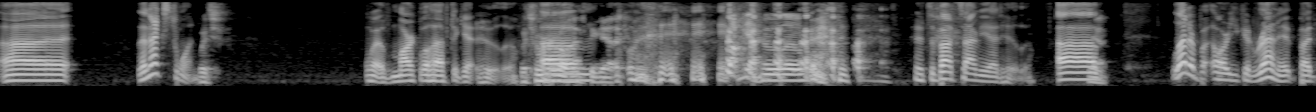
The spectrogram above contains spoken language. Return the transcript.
Uh, the next one. Which Well, Marc will have to get Hulu. which one will have Um, to get? Fucking Hulu. it's about time you had Hulu. Uh, Yeah. Letter, or you could rent it, but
